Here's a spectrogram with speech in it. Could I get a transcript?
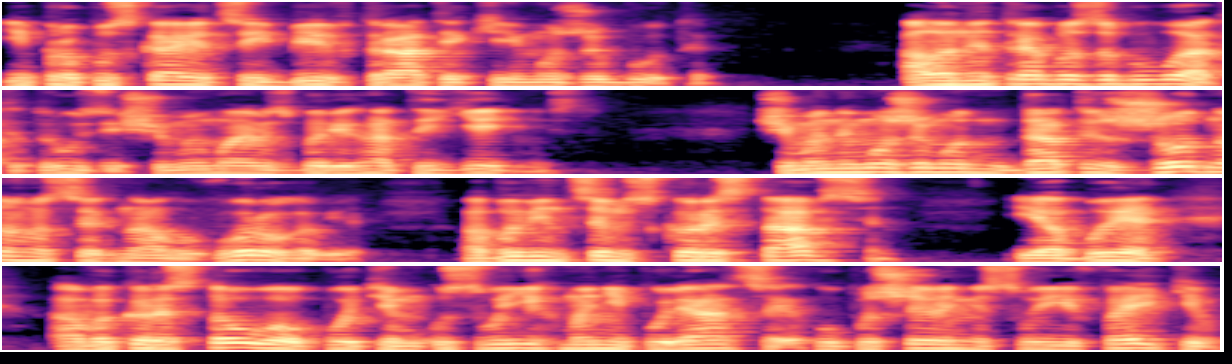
і пропускаю цей біль втрат, який може бути. Але не треба забувати, друзі, що ми маємо зберігати єдність, що ми не можемо дати жодного сигналу ворогові, аби він цим скористався і аби використовував потім у своїх маніпуляціях, у поширенні своїх фейків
